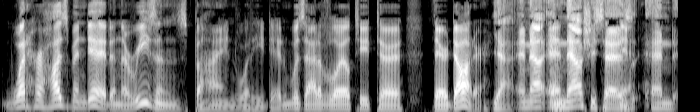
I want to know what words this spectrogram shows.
what her husband did and the reasons behind what he did was out of loyalty to their daughter. Yeah, and now and, And- now she says, Yeah. and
